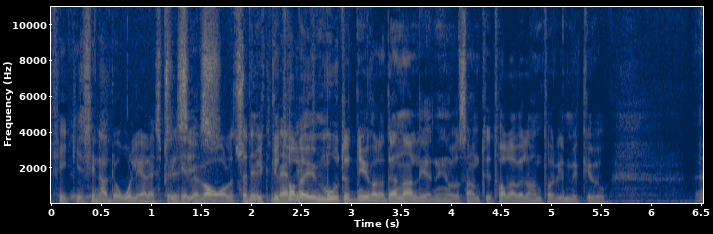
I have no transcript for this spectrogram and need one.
fick i sina dåliga respektive Precis. val. Så, så mycket väldigt... talar ju emot ett nyval av den anledningen och samtidigt talar väl antagligen mycket eh,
